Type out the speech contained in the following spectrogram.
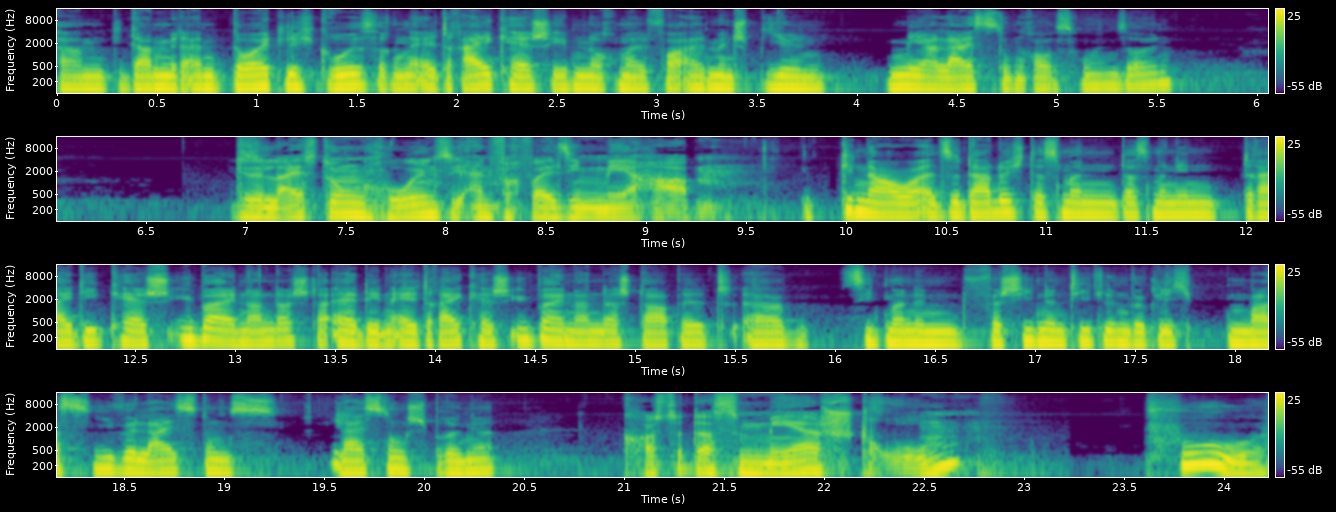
ähm, die dann mit einem deutlich größeren L3-Cache eben nochmal vor allem in Spielen mehr Leistung rausholen sollen. Diese Leistung holen sie einfach, weil sie mehr haben. Genau, also dadurch, dass man, dass man den 3D-Cache übereinander, äh, den L3-Cache übereinander stapelt, äh, sieht man in verschiedenen Titeln wirklich massive Leistungs, Leistungssprünge. Kostet das mehr Strom? Puh,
